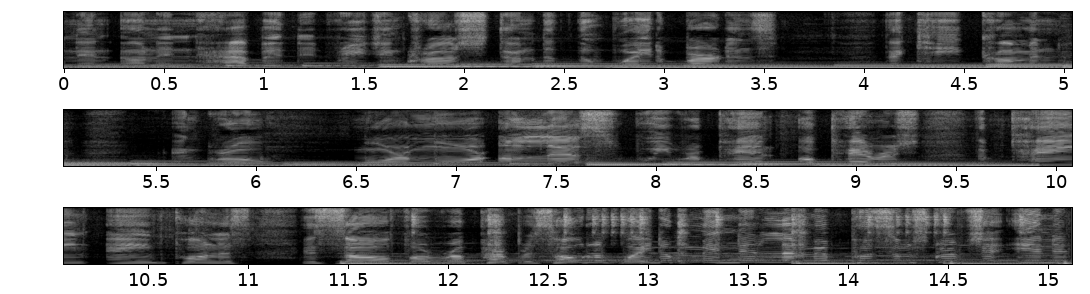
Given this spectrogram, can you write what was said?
In an uninhabited region, crushed under the weight of burdens that keep coming and grow more and more unless we repent or perish. The pain ain't pointless, it's all for a purpose. Hold up, wait a minute, let me put some scripture in it.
